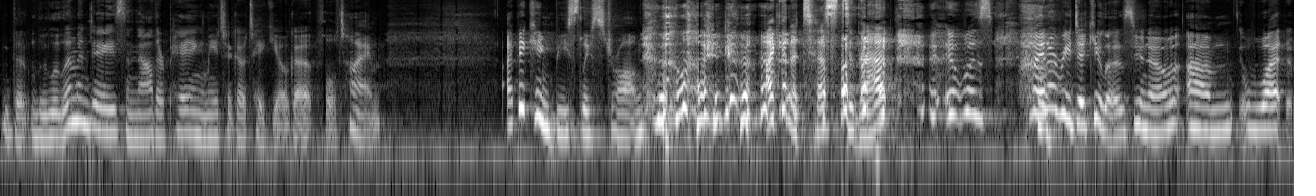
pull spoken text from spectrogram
the Lululemon days, and now they're paying me to go take yoga full time. I became beastly strong. like, I can attest to that. it was kind of ridiculous, you know, um, what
